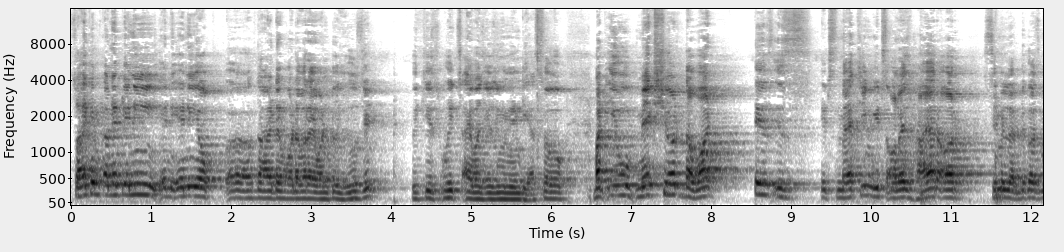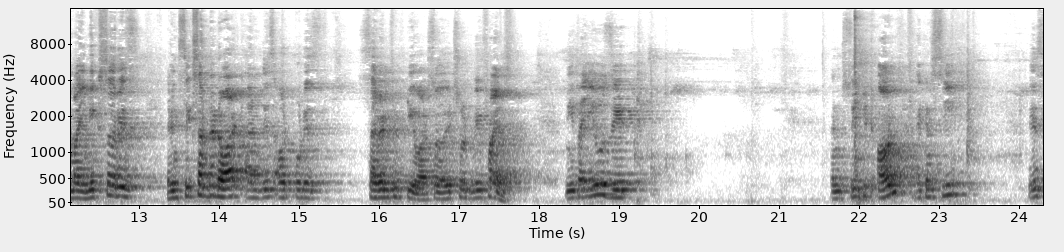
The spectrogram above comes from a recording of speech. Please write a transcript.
So I can connect any any, any of uh, the item whatever I want to use it which is which I was using in India. So but you make sure the watt is, is it's matching it's always higher or similar because my mixer is having 600 watt and this output is 750 watt so it should be fine. If I use it and switch it on I can see this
